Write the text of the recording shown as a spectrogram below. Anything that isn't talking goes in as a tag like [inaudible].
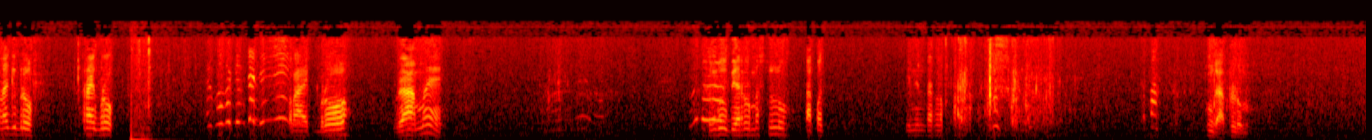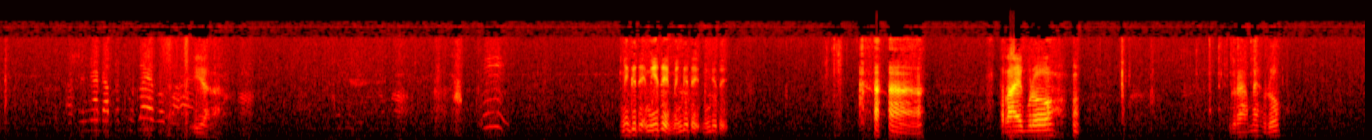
Strike lagi bro. Strike bro. Strike bro. Rame. Tunggu biar lemes dulu. Takut ini ntar lepas. Enggak belum. Akhirnya dapat juga ya Bapak. Iya. Ih, Ini gede, ini gede, ini gede, ini gede. Haha. Strike bro. [laughs] Grameh bro.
